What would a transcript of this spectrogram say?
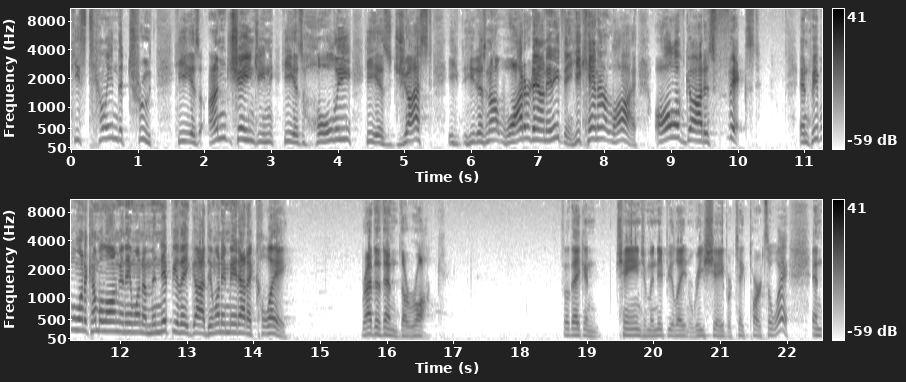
He's telling the truth. He is unchanging. He is holy. He is just. He, he does not water down anything. He cannot lie. All of God is fixed. And people want to come along and they want to manipulate God. They want him made out of clay rather than the rock. So they can change and manipulate and reshape or take parts away. And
